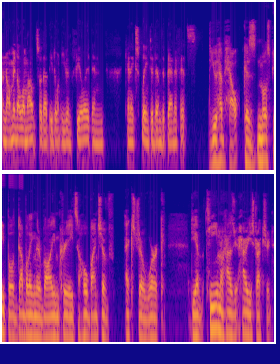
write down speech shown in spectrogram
a nominal amount so that they don't even feel it and can explain to them the benefits. Do you have help? Because most people doubling their volume creates a whole bunch of extra work. Do you have a team or how's your, how are you structured?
